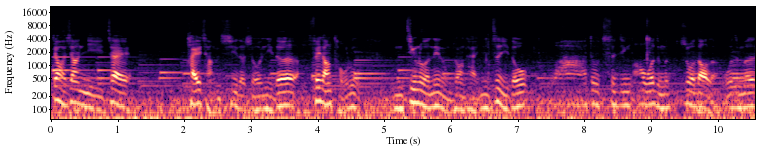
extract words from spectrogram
就好像你在拍一场戏的时候，你的非常投入。你进入了那种状态，你自己都哇都吃惊啊！我怎么做到了？我怎么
